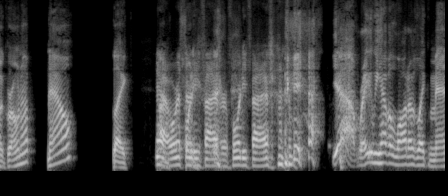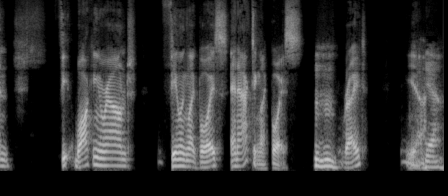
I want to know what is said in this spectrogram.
a grown up now? Like yeah or 35 or 45 yeah, yeah, right? We have a lot of like men fe- walking around feeling like boys and acting like boys mm-hmm. right? Yeah. Yeah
